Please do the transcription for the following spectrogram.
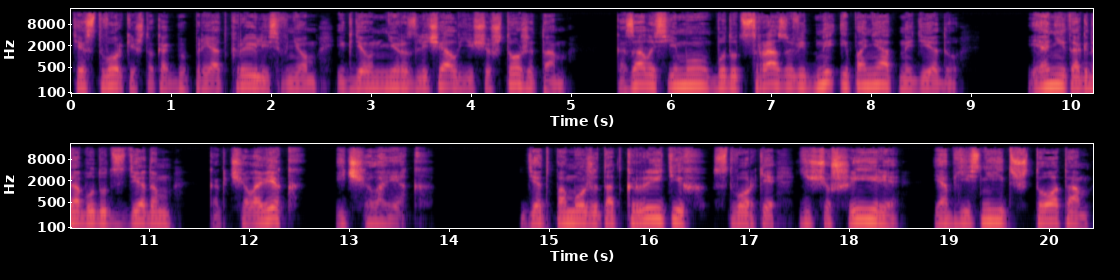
Те створки, что как бы приоткрылись в нем, и где он не различал еще, что же там, казалось ему, будут сразу видны и понятны деду, и они тогда будут с дедом как человек и человек. Дед поможет открыть их, створки, еще шире, и объяснит, что там,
